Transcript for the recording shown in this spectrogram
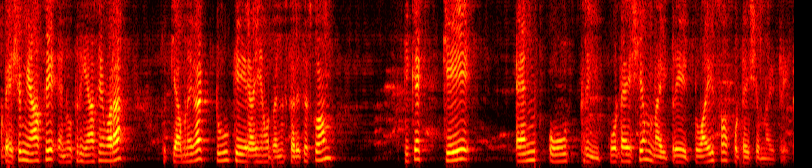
पोटेशियम यहाँ से एनओ थ्री यहाँ से हमारा तो क्या बनेगा? टू के आई हम बैलेंस करे थे इसको हम। ठीक है? K N O three potassium nitrate twice of potassium nitrate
